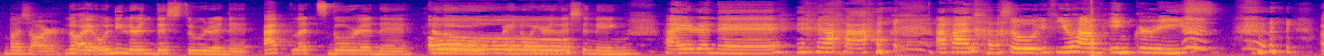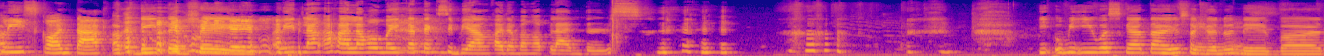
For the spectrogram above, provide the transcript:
bazaar? No, I only learned this through Rene. At Let's Go Rene. Hello, Oh. I know you're listening. Hi, Rene. Akala, So, if you have inquiries, please contact. Updated siya eh. yung- Wait lang, akala ko may katext si Bianca na mga planters. I- umiiwas nga tayo sa Yes. ganun eh, but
